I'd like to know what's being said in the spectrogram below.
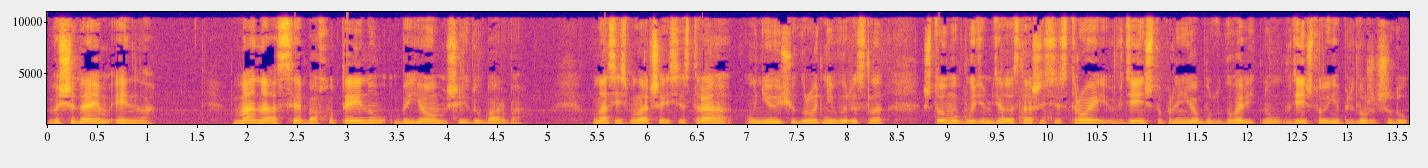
вышидаем эйнла. Мана асе бахутейну бьем шейду барба. У нас есть младшая сестра, у нее еще грудь не выросла. Что мы будем делать с нашей сестрой в день, что про нее будут говорить? Ну, в день, что ей предложат шедух.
